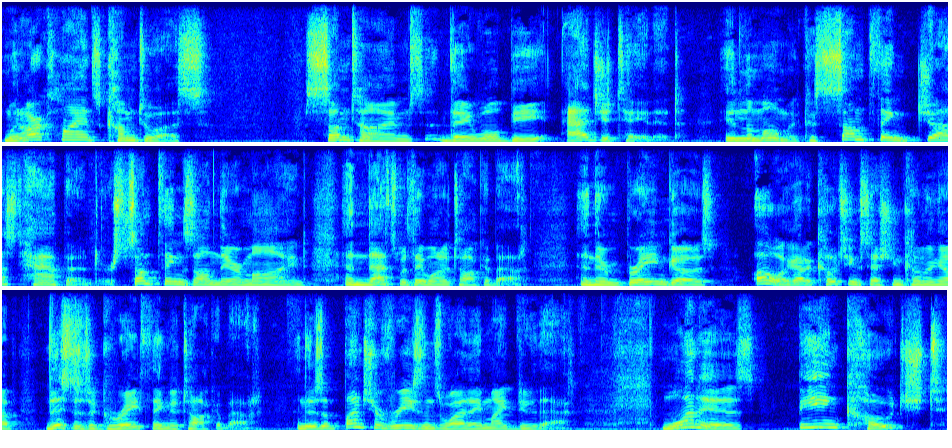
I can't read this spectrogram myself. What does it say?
When our clients come to us, sometimes they will be agitated in the moment because something just happened or something's on their mind and that's what they want to talk about. And their brain goes, oh, I got a coaching session coming up. This is a great thing to talk about. And there's a bunch of reasons why they might do that. One is being coached,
